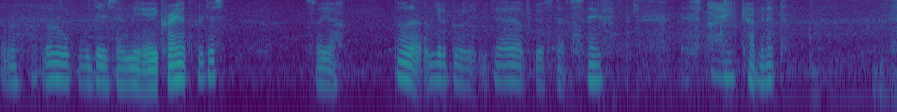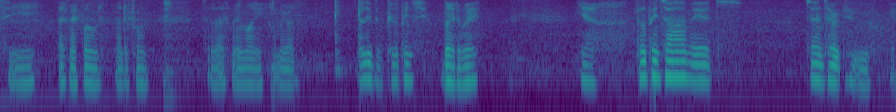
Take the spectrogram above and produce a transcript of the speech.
So, I don't know who they send me a credit for this. So yeah. No, I'm gonna put it in there because that's safe. This is my cabinet. See? That's my phone, another phone. So that's my money. Oh my god. I live in Philippines, by the way. Yeah. Philippine time, it's 10.32. Yeah.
